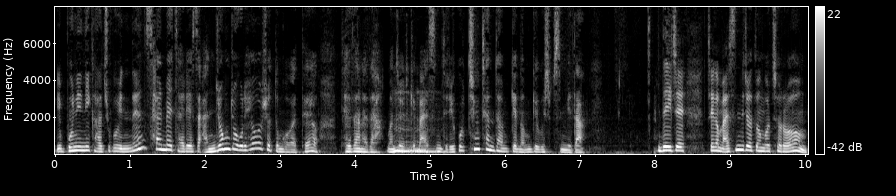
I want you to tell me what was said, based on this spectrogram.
이 본인이 가지고 있는 삶의 자리에서 안정적으로 해오셨던 것 같아요. 대단하다. 먼저 이렇게 음. 말씀드리고 칭찬도 함께 넘기고 싶습니다. 근데 이제 제가 말씀드렸던 것처럼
